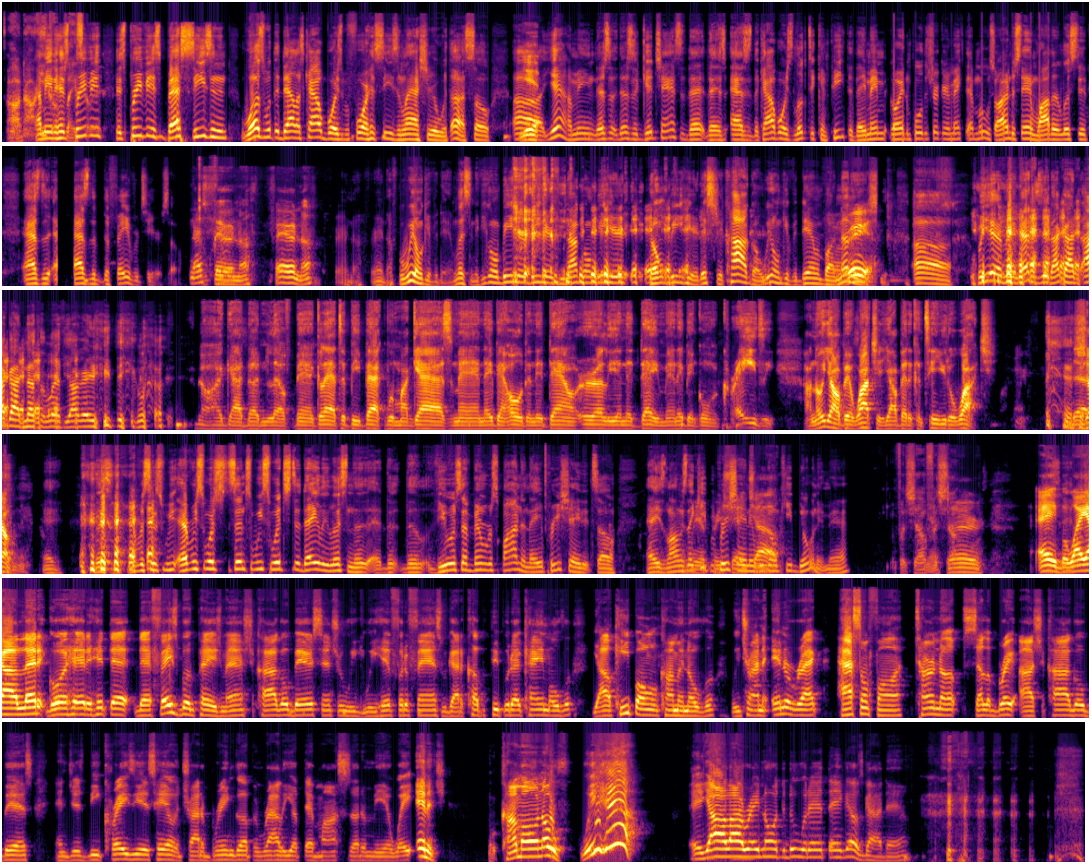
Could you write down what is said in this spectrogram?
Oh no! I mean, his previous so. his previous best season was with the Dallas Cowboys before his season last year with us. So, uh, yeah. yeah, I mean, there's a there's a good chance that, that as the Cowboys look to compete, that they may go ahead and pull the trigger and make that move. So I understand why they're listed as the as the, the favorites here. So that's fair enough. Fair enough. Fair enough. Fair enough. But we don't give a damn. Listen, if you're gonna be here, be here. If you're not gonna be here, don't be here. This Chicago. We don't give a damn about none of this shit. Uh, but yeah, man, that's it. I got I got nothing left. Y'all got anything left? No, I got nothing left, man. Glad to be back with my guys, man. They've been holding it down early in the day, man. They've been going crazy. I know y'all been watching. Y'all better continue to watch. Show. Hey, listen, ever since we every switch since we switched to daily, listen, the, the, the viewers have been responding. They appreciate it. So hey, as long as they we keep appreciating it, we're gonna keep doing it, man. For sure, yes, for sure. Sir. Hey, That's but it. while y'all let it, go ahead and hit that that Facebook page, man. Chicago Bears Central. We we here for the fans. We got a couple people that came over. Y'all keep on coming over. We trying to interact, have some fun, turn up, celebrate our Chicago Bears, and just be crazy as hell and try to bring up and rally up that monster of the midway energy. But come on over. We here. And y'all already know what to do with everything else, goddamn.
